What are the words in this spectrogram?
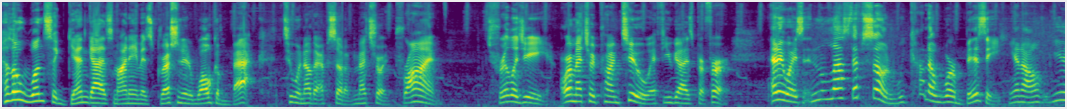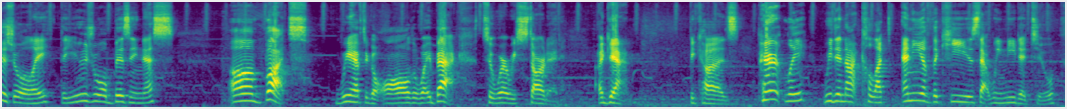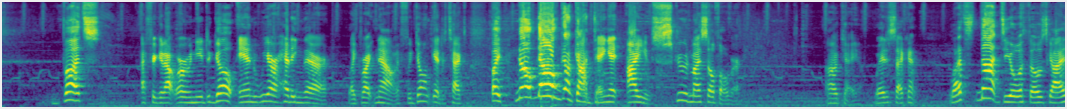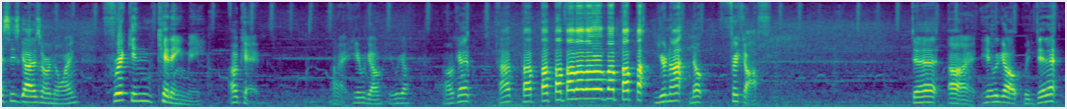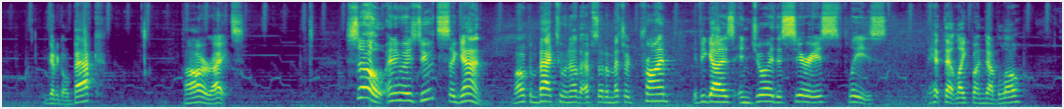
Hello once again guys, my name is Gresham and welcome back to another episode of Metroid Prime Trilogy, or Metroid Prime 2 if you guys prefer. Anyways, in the last episode we kind of were busy, you know, usually, the usual busyness. Um, but we have to go all the way back to where we started, again, because apparently we did not collect any of the keys that we needed to, but I figured out where we need to go, and we are heading there, like right now. If we don't get attacked by... No, no! God dang it! I screwed myself over. Okay, wait a second. Let's not deal with those guys. These guys are annoying. Freaking kidding me. Okay. Alright, here we go. Here we go. Okay. Up, up, up, up, up, up, up, up, You're not? Nope. Frick off. Alright, here we go. We did it. We're gonna go back. Alright. So, anyways, dudes, again, welcome back to another episode of Metroid Prime. If you guys enjoy this series, please hit that like button down below.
